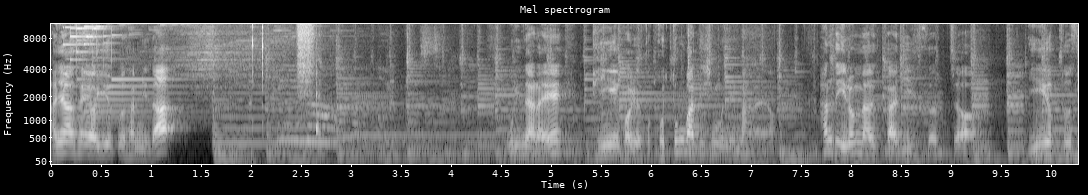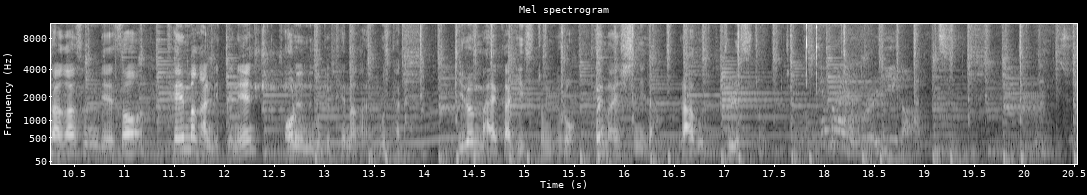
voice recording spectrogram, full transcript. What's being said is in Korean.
안녕하세요. 이웃도사입니다. 우리나라에 빙에 걸려서 고통받으신 분들이 많아요. 한때 이런 말까지 있었죠. 이웃도사가 손대서 테마가 안될 때는 어느 누구도 테마가 못한다. 이런 말까지 있을 정도로 테마의 신이다. 라고 불렸을 정도죠. 테마의 원리가 뭔지.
